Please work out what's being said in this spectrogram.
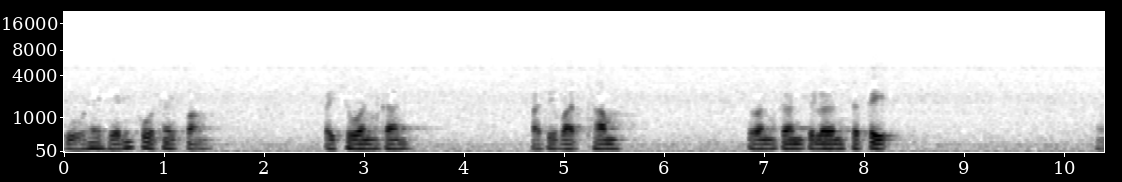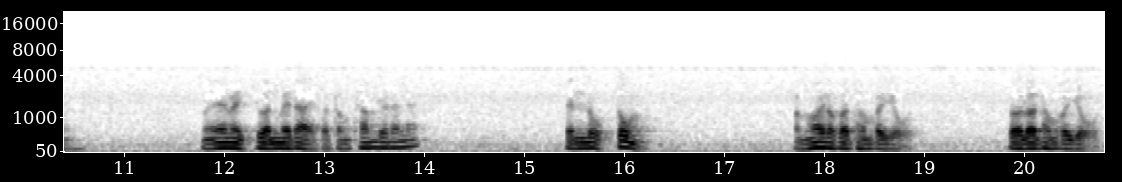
อยู่ให้เห็นพูดให้ฟัง ไปชวนกัน ปฏิบัติธรรมชวนกันเจริญสติไม่ไม่ชวนไม่ได้ก็ต้องทำอยู่นั้นนะ เป็นลูกตุ้มน้อยเราก็ทำประโยชน์ ตัวเราทำประโยชน์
